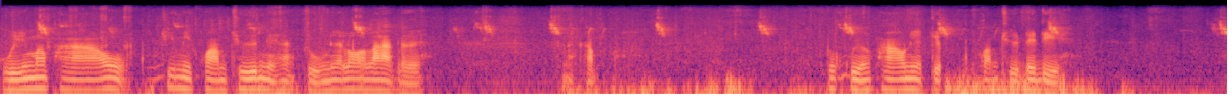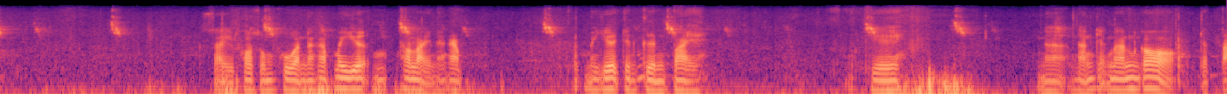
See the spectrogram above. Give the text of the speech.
ขุยมะพร้าวที่มีความชื้นเนี่ยฮะสูงเนี่ยล่อลากเลยนะครับพวกขุยมะพร้าวเนี่ยเก็บความชื้นได้ดี ใส่พอสมควรนะครับ ไม่เยอะเท่าไหร่นะครับ ไม่เยอะจนเกินไป โอเค นะหลังจากนั้นก็จะต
